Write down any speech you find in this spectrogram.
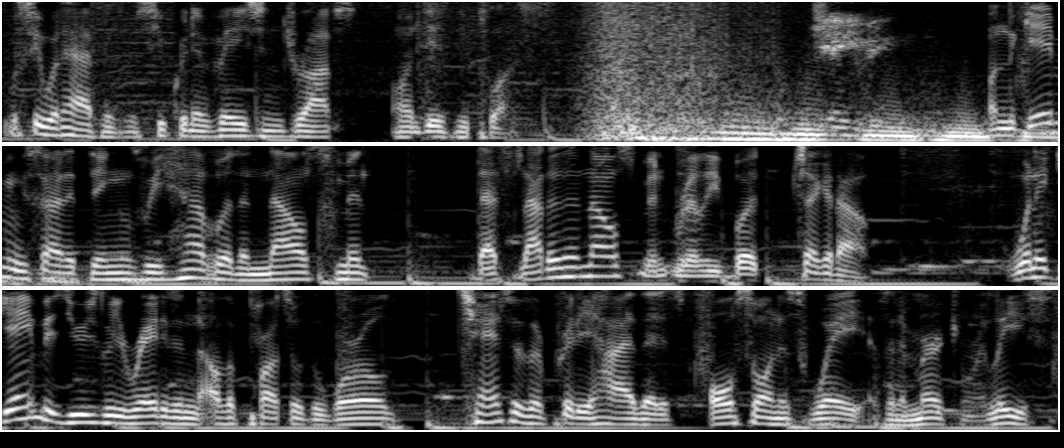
we'll see what happens when Secret Invasion drops on Disney Plus. Gaming. On the gaming side of things, we have an announcement that's not an announcement really, but check it out. When a game is usually rated in other parts of the world, chances are pretty high that it's also on its way as an American release.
